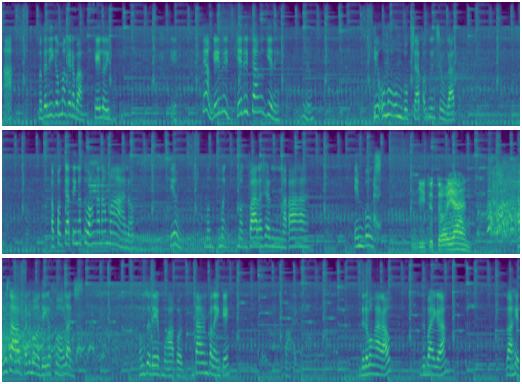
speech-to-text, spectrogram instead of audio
Ha? Madali kang mag, ano ba, kailoid. Eh, yan, kailoid. Kailoid tawag yan eh. Ano? Yung umuumbok siya pag nagsugat. Kapag ka tinatuan ka ng mga ano, yun, mag, mag, magpara siya naka emboss. Hindi totoo yan. Kamusta, paano mo, day off mo, Lags? Kamusta day off mo hapon? Ang tawag ng palengke? Bakit? Dalawang araw? Dubai ka? Bakit?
